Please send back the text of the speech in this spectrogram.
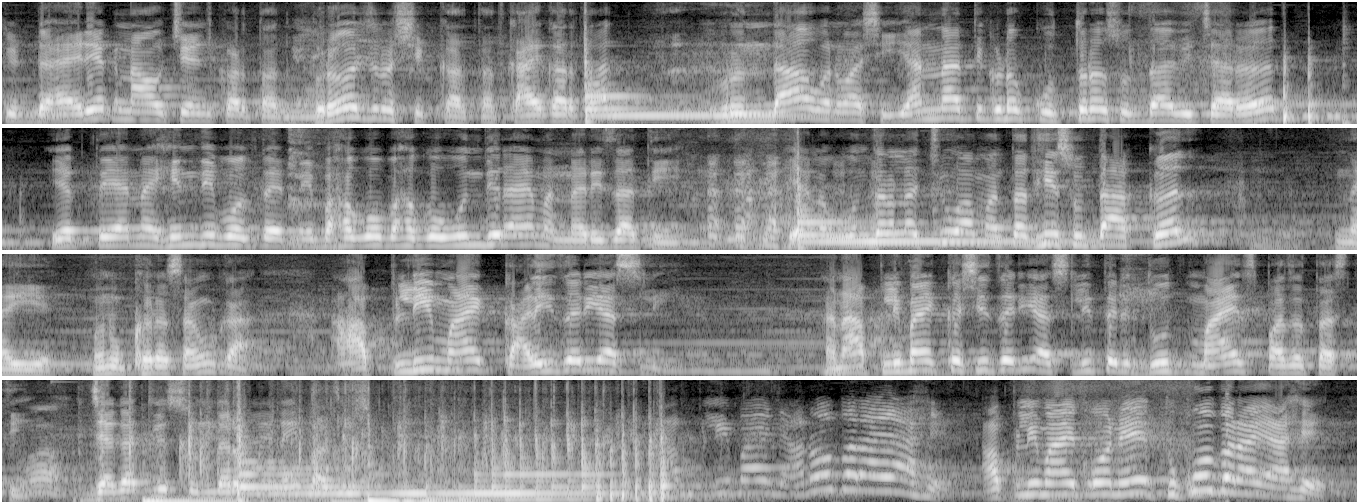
की डायरेक्ट नाव चेंज करतात ब्रज रसिक करतात. काय करतात? वृंदावनवासी. यांना तिकडं कुत्र सुद्धा विचारत एक तर यांना हिंदी बोलता येत नाही. भागो भागो उंदीर आहे म्हणणारी जाती. याला उंदराला चुवा म्हणतात ही सुद्धा अक्कल नाहीये. म्हणून खरं सांगू का आपली माय काळी जरी असली आणि आपली माय कशी जरी असली तरी दूध मायच पाजत असती. जगातली सुंदर माय नाही पाजू शकत. आपली माय ज्ञानोबराय आहे. आपली माय कोण आहे? तुकोबराय आहे.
